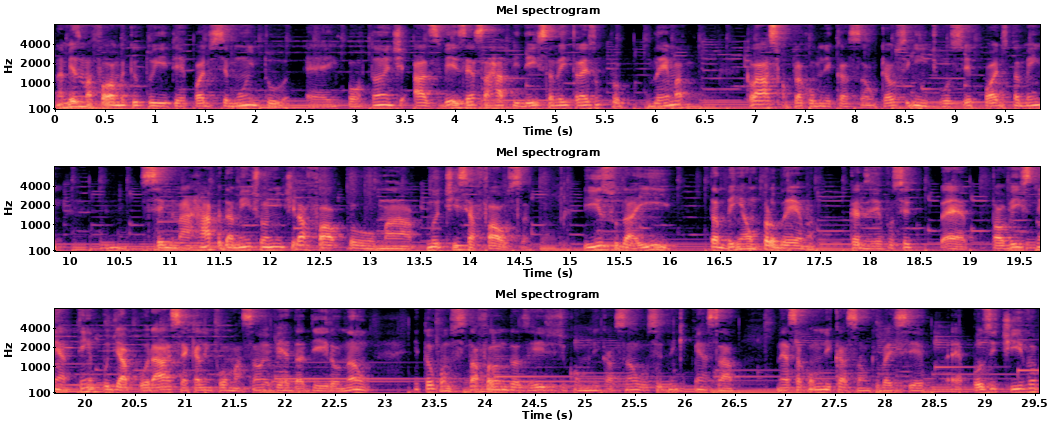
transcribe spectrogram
Da mesma forma que o Twitter pode ser muito é, importante, às vezes essa rapidez também traz um problema clássico para a comunicação, que é o seguinte: você pode também disseminar rapidamente uma mentira falsa, uma notícia falsa. E isso daí também é um problema. Quer dizer, você é, talvez tenha tempo de apurar se aquela informação é verdadeira ou não. Então, quando você está falando das redes de comunicação, você tem que pensar nessa comunicação que vai ser é, positiva,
